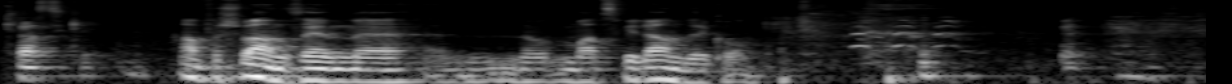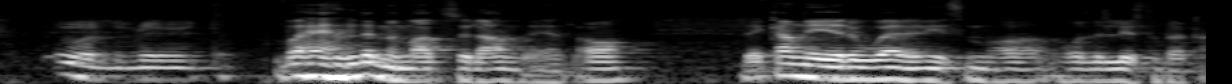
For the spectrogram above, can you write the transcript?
Klassiker. Han försvann sen eh, när Mats Villander kom. Ull blev ute. Vad hände med Mats Villander egentligen? Ja, det kan ni roa er ni som har hållit lyssna på detta.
